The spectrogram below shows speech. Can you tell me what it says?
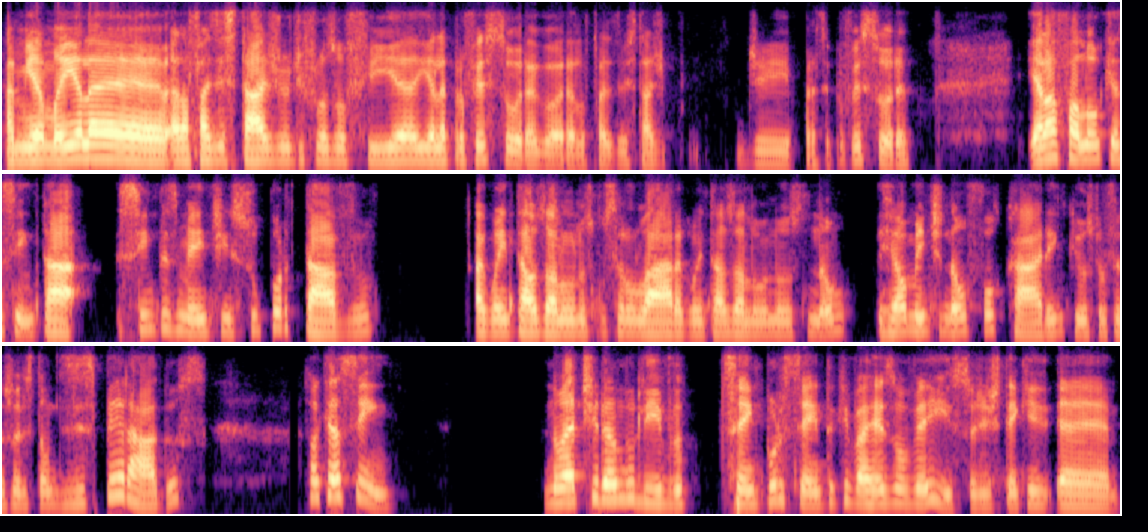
a minha mãe ela, é, ela faz estágio de filosofia e ela é professora agora, ela faz o estágio para ser professora. E ela falou que assim, tá simplesmente insuportável aguentar os alunos com celular, aguentar os alunos não realmente não focarem, que os professores estão desesperados. Só que assim, não é tirando o livro 100% que vai resolver isso. A gente tem que é,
